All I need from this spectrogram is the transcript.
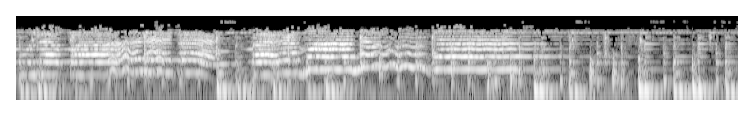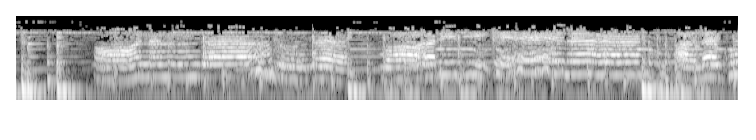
కులపాలక పరమానంద ఆనంద వారిది కేల అలగు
